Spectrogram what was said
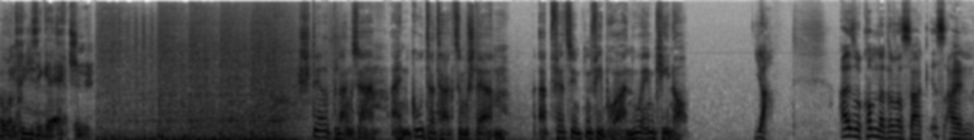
Und riesige Action. Stirb langsam. Ein guter Tag zum Sterben. Ab 14. Februar nur im Kino. Ja, Also kommender Donnerstag ist ein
